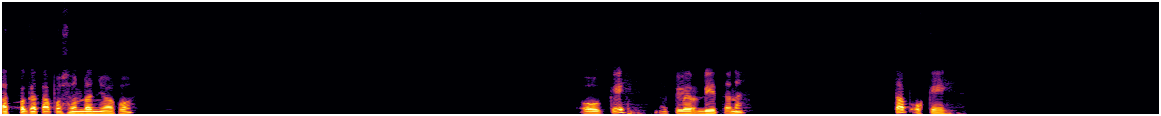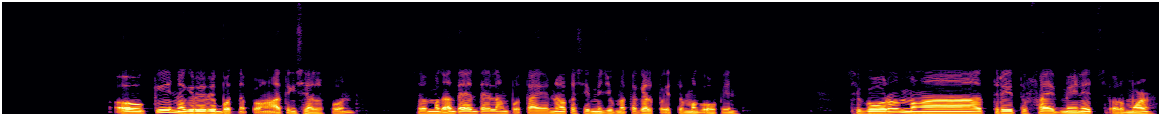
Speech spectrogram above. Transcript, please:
At pagkatapos sundan nyo ako. Okay, na-clear data na. Tap okay. Okay, nagre-reboot na po ang ating cellphone. So mag-antay-antay lang po tayo no kasi medyo matagal po ito mag-open. Siguro mga 3 to 5 minutes or more.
